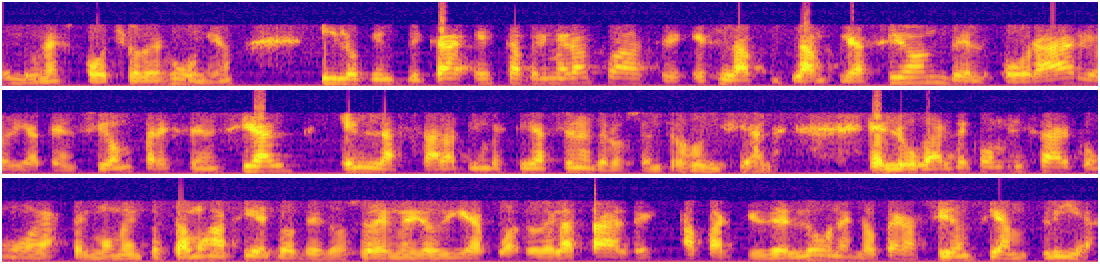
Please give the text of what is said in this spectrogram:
el lunes 8 de junio, y lo que implica esta primera fase es la, ampliación del horario de atención presencial en las salas de investigaciones de los centros judiciales. En lugar de comenzar, como hasta el momento estamos haciendo, de 12 del mediodía a 4 de la tarde, a partir del lunes la operación se amplía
